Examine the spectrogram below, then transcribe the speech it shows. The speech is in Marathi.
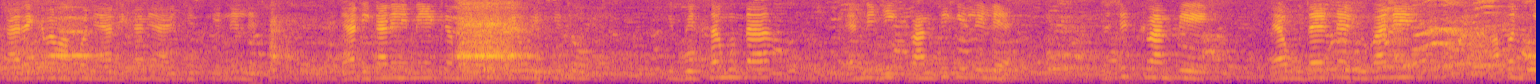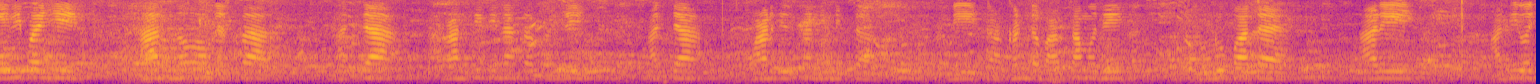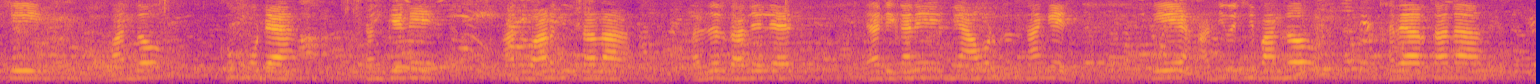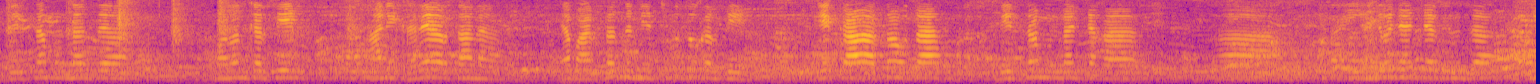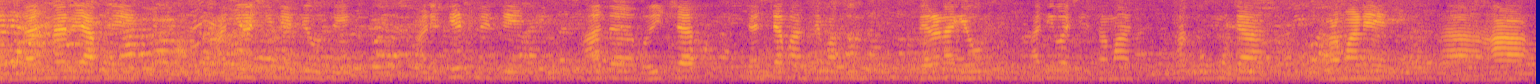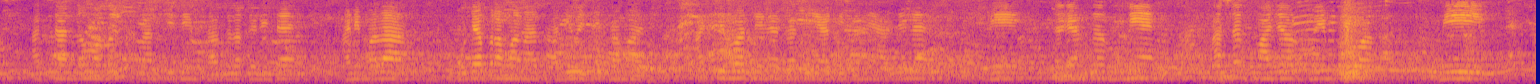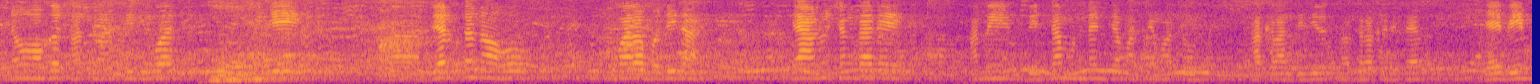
कार्यक्रम आपण या ठिकाणी आयोजित केलेले आहेत. या ठिकाणी मी एक मेसेज देऊ इच्छितो की बिरसा मुंडा यांनी जी क्रांती केलेली आहे तशीच क्रांती या उदयाच्या युगाने आपण केली पाहिजे. आज नऊ ऑगस्टचा आजच्या क्रांती दिनाचा संदेश आजच्या वाढदिवसानिमित्त मी अखंड भारतामध्ये सोडू पाहत आहे. आणि आदिवासी बांधव खूप मोठ्या संख्येने आज वाढदिवसाला हजर झालेले आहेत. या ठिकाणी मी आवर्जून सांगेन ते आदिवासी बांधव खऱ्या अर्थानं बिरसा मुंडांचं स्मरण करतील आणि खऱ्या अर्थानं या भारताचं नेतृत्व करतील. एक काळ असा होता बिरसा मुंडांच्या काळात इंग्रजांच्या विरुद्ध लढणारे आपले आदिवासी नेते होते. आणि तेच नेते आज भविष्यात त्यांच्या माध्यमातून प्रेरणा घेऊन आदिवासी समाज हा खूप मोठ्या प्रमाणे हा आजचा नऊ ऑगस्ट क्रांती दिन साजरा करीत आहे. आणि मला मोठ्या प्रमाणात आदिवासी समाज आशीर्वाद देण्यासाठी या ठिकाणी आलेला आहे. मी सगळ्यांचा ऋणी आहे. असंच माझ्यावर प्रेम मी नऊ ऑगस्ट हा क्रांती दिवस म्हणजे व्यर्थ न हो तुम्हाला बलिदान. त्या अनुषंगाने आम्ही बिरसा मुंडांच्या माध्यमातून हा क्रांती दिवस साजरा करीत आहोत जय भीम.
